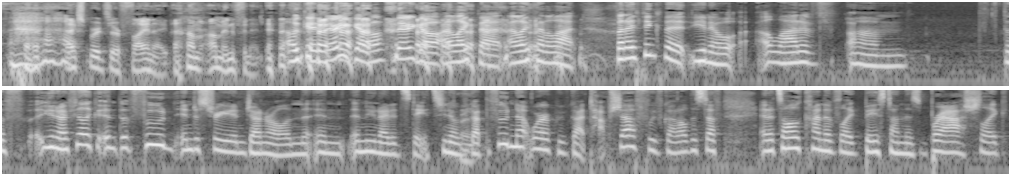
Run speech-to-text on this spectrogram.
Experts are finite. I'm, I'm infinite. okay, there you go. There you go. I like that. I like that a lot. But I think that you know a lot of um, the f- you know I feel like in the food industry in general in the in in the United States, you know, we've Right. got the Food Network, we've got Top Chef, we've got all this stuff, and it's all kind of like based on this brash, like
